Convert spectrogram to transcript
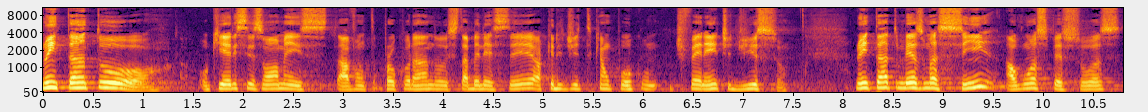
No entanto, o que esses homens estavam procurando estabelecer, eu acredito que é um pouco diferente disso. No entanto, mesmo assim, algumas pessoas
